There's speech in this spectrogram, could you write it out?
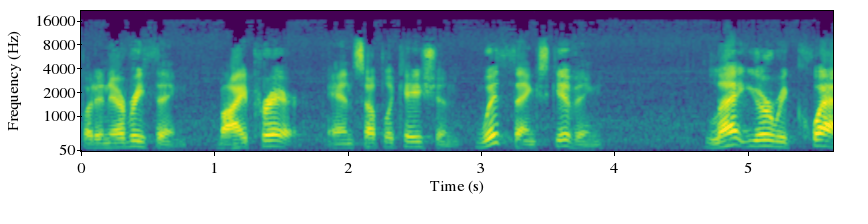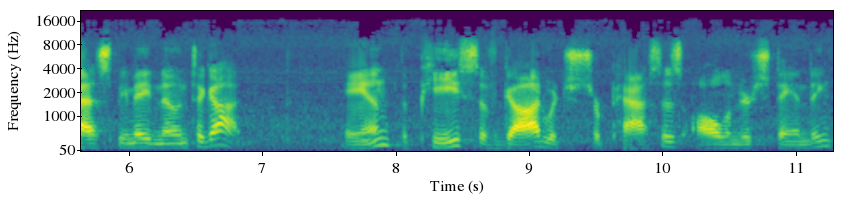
but in everything, by prayer and supplication with thanksgiving, let your requests be made known to God. And the peace of God, which surpasses all understanding,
